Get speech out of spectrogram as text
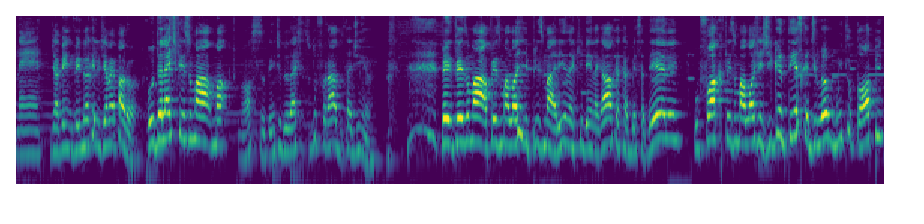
Né, já vendeu aquele dia, mas parou. O Delete fez uma, uma... Nossa, o dente do Delete é tudo furado, tadinho. fez, fez, uma, fez uma loja de prismarina aqui bem legal, com a cabeça dele. O Foca fez uma loja gigantesca de lã, muito top.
